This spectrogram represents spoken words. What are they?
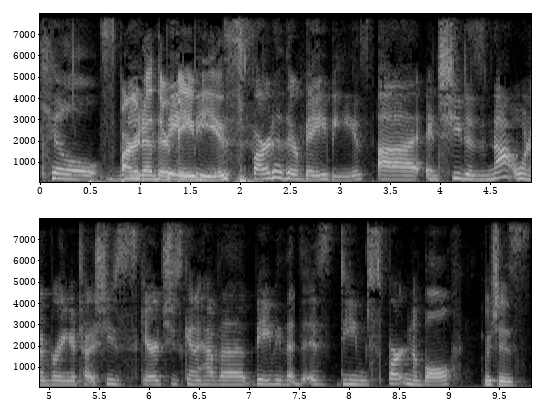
kill Sparta their babies. Sparta their babies. Uh, and she does not want to bring a child. She's scared she's going to have a baby that is deemed Spartanable. Which is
